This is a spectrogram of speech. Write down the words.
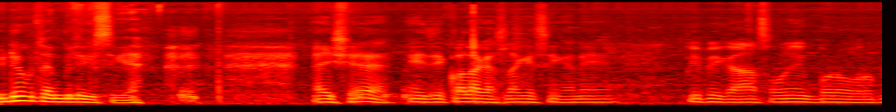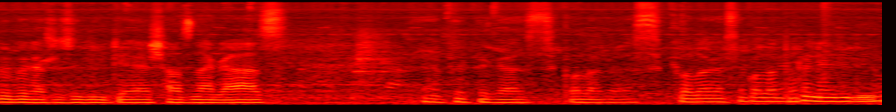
ভিডিও করতে আমি ভুলে গেছি গিয়া। এই যে কলা গাছ লাগাইছে এখানে। পেঁপে গাছ অনেক বড় বড় পেঁপে গাছ আছে দুইটা সাজনা গাছ হ্যাঁ, পেঁপে গাছ কলা গাছ কলা গাছে কলা ধরে নেয় যদিও।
